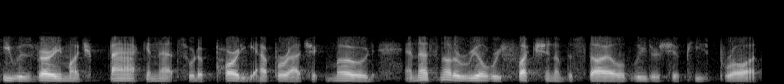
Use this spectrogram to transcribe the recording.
he was very much back in that sort of party apparatchik mode, and that's not a real reflection of the style of leadership he's brought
